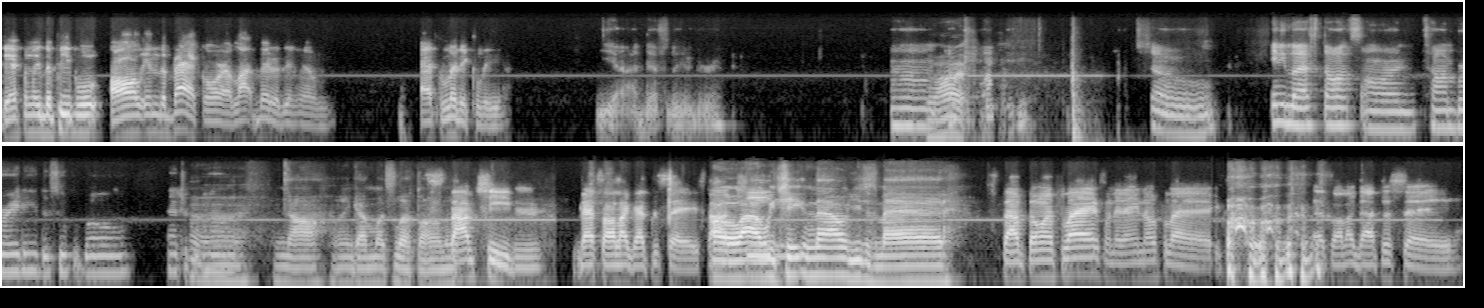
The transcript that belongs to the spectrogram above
Definitely the people all in the back are a lot better than him athletically. Yeah, I definitely agree. Um, Right. okay. So, any last thoughts on Tom Brady, the Super Bowl, Patrick Mahomes? Uh, nah, I ain't got much left on it. Stop cheating. That's all I got to say. Stop Oh, wow, cheating. we cheating now? You just mad? Stop throwing flags when it ain't no flags. That's all I got to say.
